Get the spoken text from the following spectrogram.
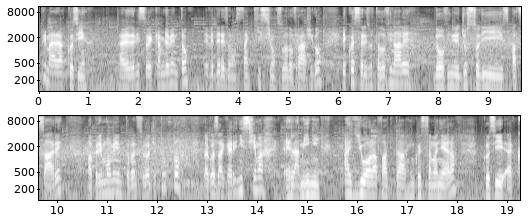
Prima era così, avete visto che cambiamento? E vedere sono stanchissimo, sudato fracico. E questo è il risultato finale, devo finire giusto di spazzare. Ma per il momento penso che oggi è tutto. La cosa carinissima è la mini aiuola fatta in questa maniera. Così ecco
